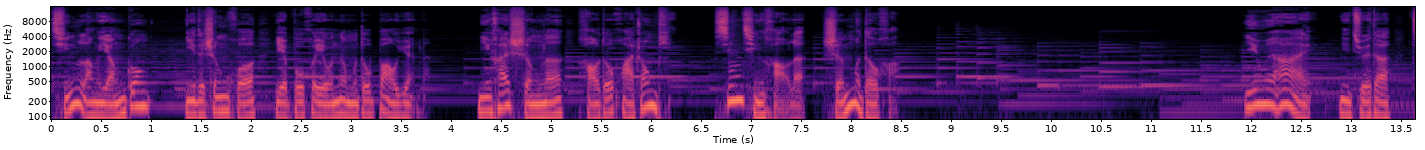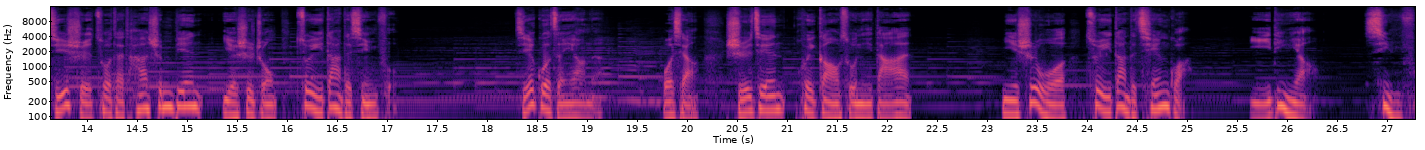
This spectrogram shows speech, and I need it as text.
晴朗阳光，你的生活也不会有那么多抱怨了。你还省了好多化妆品，心情好了，什么都好。因为爱，你觉得即使坐在他身边也是种最大的幸福。结果怎样呢？我想时间会告诉你答案。你是我最大的牵挂，一定要幸福。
